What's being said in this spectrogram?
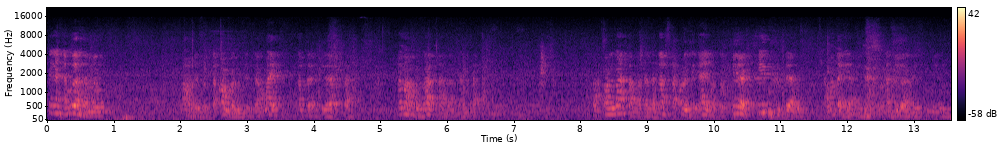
Sen että myöhemmin laaditusta kommentista me katsottiin, että tämä oli välttämätöntä. Tämä oli välttämätöntä, tästä olisi kaivattu työksi ja materiaalista työksi, niin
